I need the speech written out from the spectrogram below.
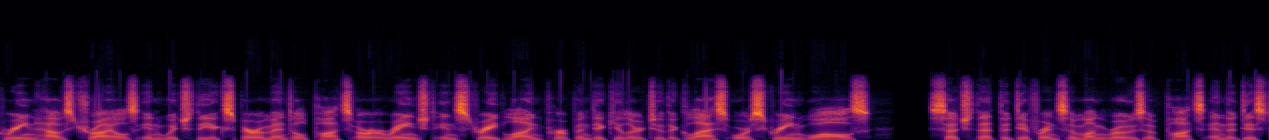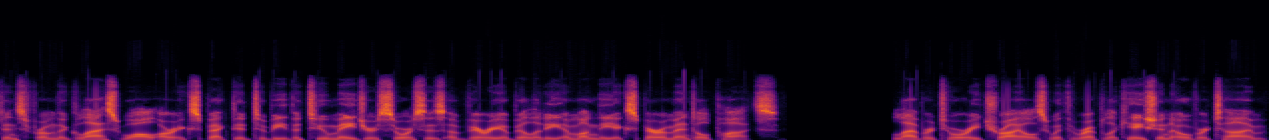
Greenhouse trials in which the experimental pots are arranged in straight line perpendicular to the glass or screen walls, such that the difference among rows of pots and the distance from the glass wall are expected to be the two major sources of variability among the experimental pots. Laboratory trials with replication over time,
